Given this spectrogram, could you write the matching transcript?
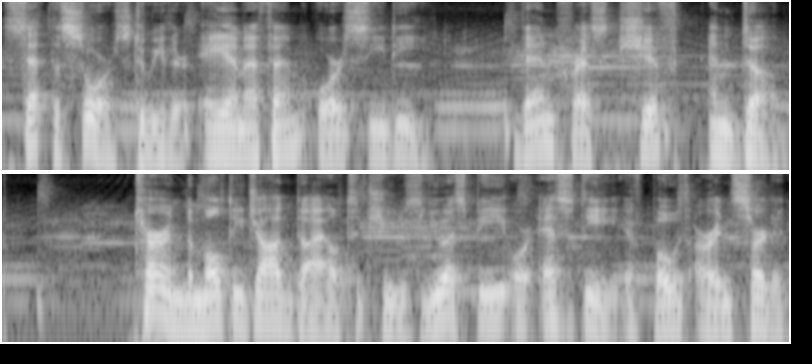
Set the source to either AM-FM or CD. Then press Shift and Dub. Turn the multi-jog dial to choose USB or SD if both are inserted.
